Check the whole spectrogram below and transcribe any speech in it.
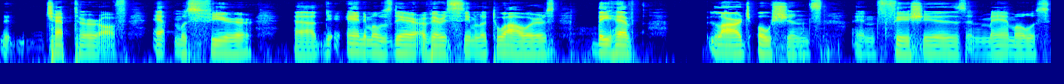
the chapter of atmosphere. Uh, the animals there are very similar to ours. They have large oceans and fishes and mammals,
